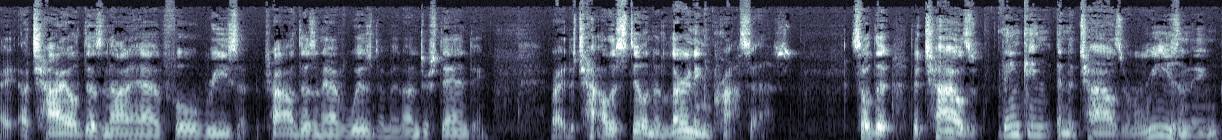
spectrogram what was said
Right? A child does not have full reason. A child doesn't have wisdom and understanding. Right? The child is still in the learning process. So the, the child's thinking and the child's reasoning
